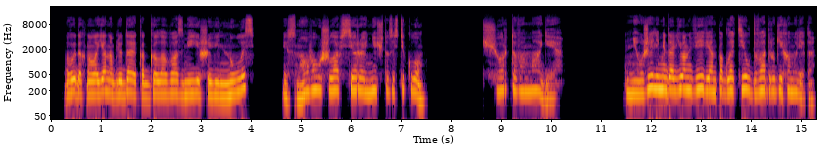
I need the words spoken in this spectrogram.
— выдохнула я, наблюдая, как голова змеи шевельнулась и снова ушла в серое нечто за стеклом. Чёртова магия! Неужели медальон Вивиан поглотил два других амулета?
